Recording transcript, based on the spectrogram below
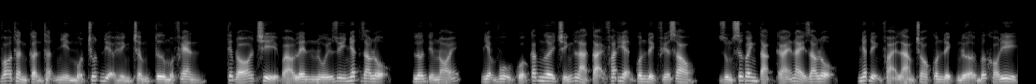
võ thần cẩn thận nhìn một chút địa hình trầm tư một phen, tiếp đó chỉ vào lên núi duy nhất giao lộ, lớn tiếng nói, nhiệm vụ của các ngươi chính là tại phát hiện quân địch phía sau, dùng sức oanh tạc cái này giao lộ, nhất định phải làm cho quân địch nửa bước khó đi.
